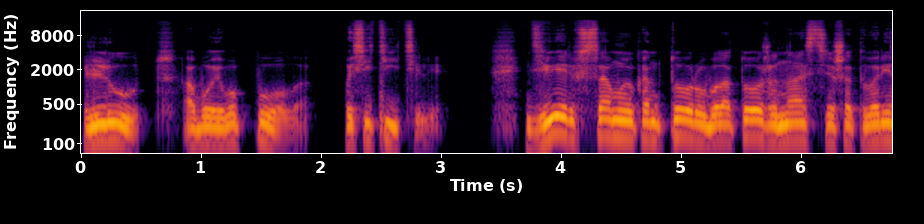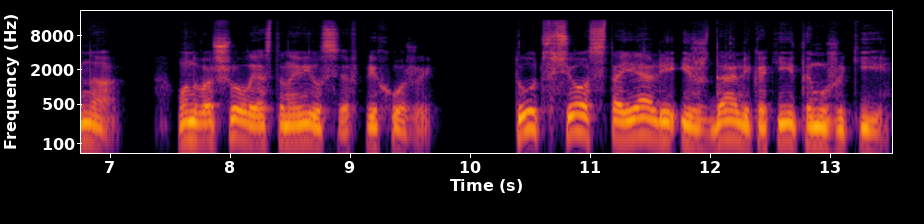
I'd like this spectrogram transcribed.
люд обоего пола, посетители. Дверь в самую контору была тоже настежь отворена. Он вошел и остановился в прихожей. Тут все стояли и ждали какие-то мужики.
